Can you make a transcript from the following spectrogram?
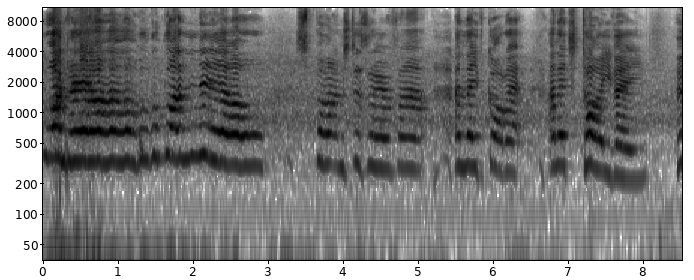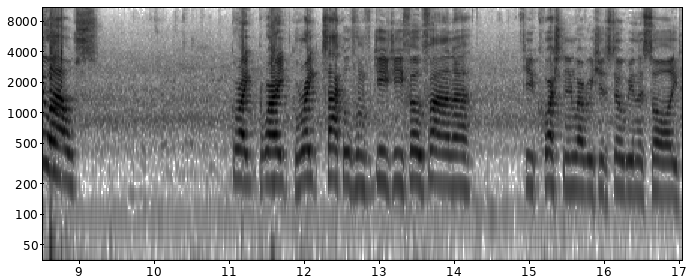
1-0. 1-0. Spartans deserve that. And they've got it. And it's Tivy. Who else? Great break, great tackle from GG Fofana. A few questioning whether he should still be in the side.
